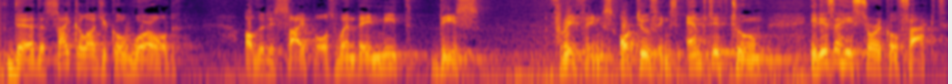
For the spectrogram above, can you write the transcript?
the, the psychological world of the disciples when they meet these three things, or two things. Empty tomb. It is a historical fact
